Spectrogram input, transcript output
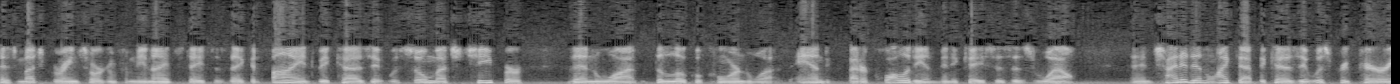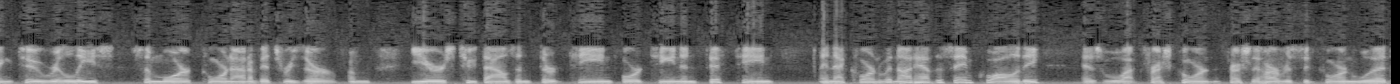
as much grain sorghum from the United States as they could find because it was so much cheaper than what the local corn was and better quality in many cases as well. And China didn't like that because it was preparing to release some more corn out of its reserve from years 2013, 14, and 15. And that corn would not have the same quality as what fresh corn, freshly harvested corn would.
